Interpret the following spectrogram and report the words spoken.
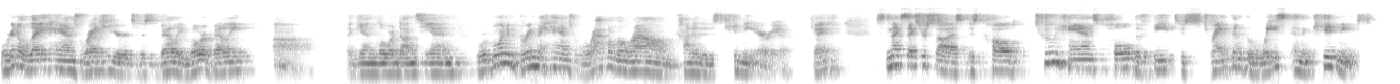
We're going to lay hands right here to this belly, lower belly, uh, again, lower dantian. We're going to bring the hands, wrap them around kind of this kidney area, okay? This next exercise is called two hands hold the feet to strengthen the waist and the kidneys.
